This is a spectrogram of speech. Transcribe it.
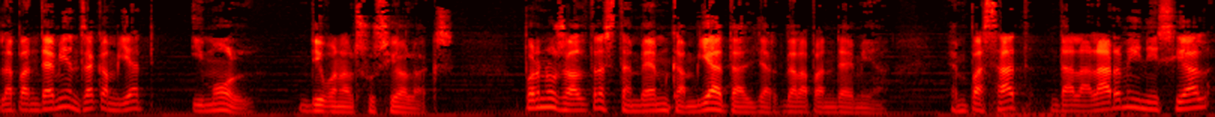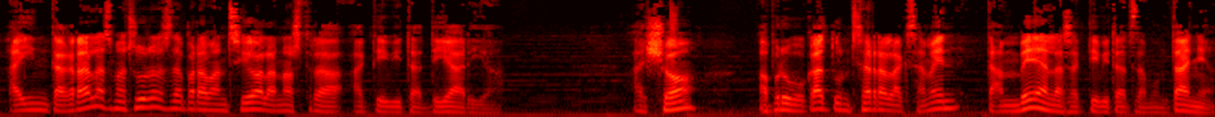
La pandèmia ens ha canviat i molt, diuen els sociòlegs. Però nosaltres també hem canviat al llarg de la pandèmia. Hem passat de l'alarma inicial a integrar les mesures de prevenció a la nostra activitat diària. Això ha provocat un cert relaxament també en les activitats de muntanya.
